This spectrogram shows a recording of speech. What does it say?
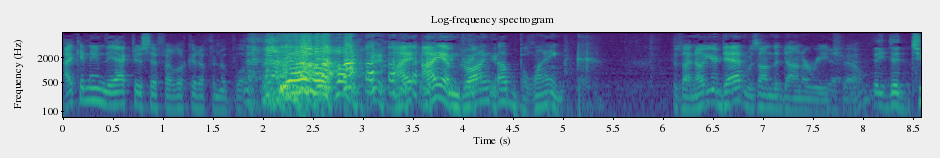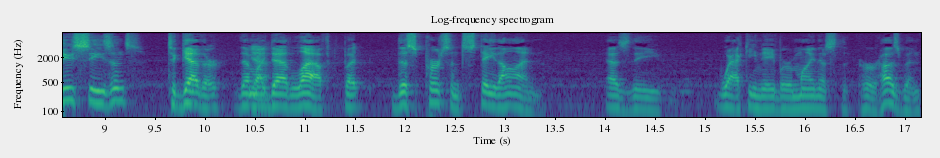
I can name the actress if I look it up in a book. I, I am drawing a blank because I know your dad was on the Donna Reed show. They did two seasons together. Then my dad left, but this person stayed on as the wacky neighbor minus the, her husband.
